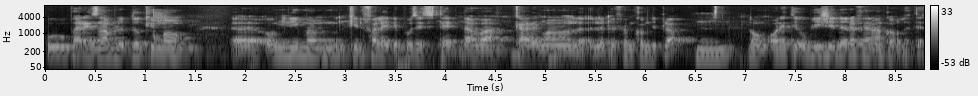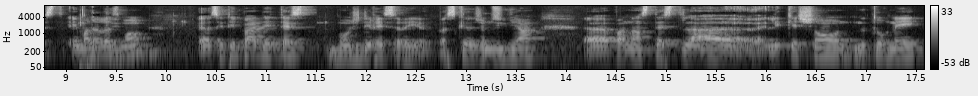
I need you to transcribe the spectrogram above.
où, par exemple, le document euh, au minimum qu'il fallait déposer, c'était d'avoir carrément le, le BFM comme diplôme. Mm. Donc, on était obligé de refaire encore le test. Et malheureusement, euh, c'était pas des tests, bon, je dirais sérieux, parce que je me souviens euh, pendant ce test-là, euh, les questions ne tournaient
